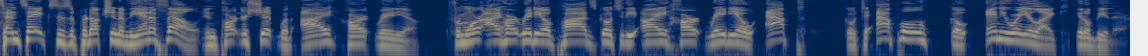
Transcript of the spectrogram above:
Ten Takes is a production of the NFL in partnership with iHeartRadio. For more iHeartRadio pods, go to the iHeartRadio app, go to Apple, go anywhere you like, it'll be there.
